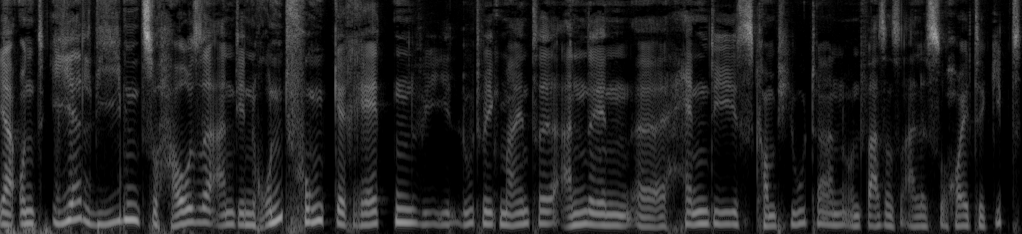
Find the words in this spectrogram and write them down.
Ja, und ihr Lieben zu Hause an den Rundfunkgeräten, wie Ludwig meinte, an den äh, Handys, Computern und was es alles so heute gibt,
